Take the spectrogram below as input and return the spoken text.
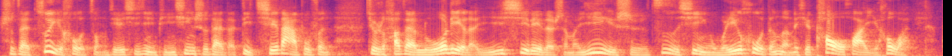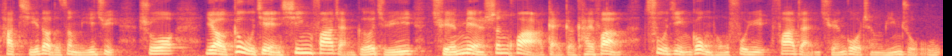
是在最后总结习近平新时代的第七大部分，就是他在罗列了一系列的什么意识、自信、维护等等那些套话以后啊，他提到的这么一句，说要构建新发展格局，全面深化改革开放，促进共同富裕，发展全过程民主。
